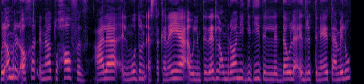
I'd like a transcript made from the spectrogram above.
والأمر الآخر إنها تحافظ على المدن السكنية أو الامتداد العمراني الجديد اللي الدولة قدرت إن هي تعمله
